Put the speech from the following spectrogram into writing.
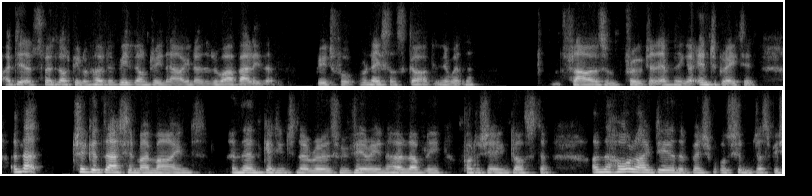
I did, I suppose a lot of people have heard of Villandry now, you know, the Loire Valley, the beautiful Renaissance garden, you know, where the flowers and fruit and everything are integrated. And that triggered that in my mind and then getting to know Rosemary Verey and her lovely potager in Gloucester. And the whole idea that vegetables shouldn't just be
